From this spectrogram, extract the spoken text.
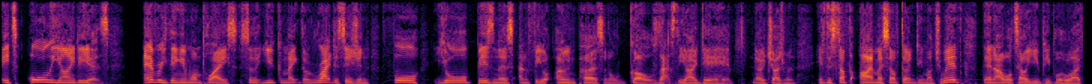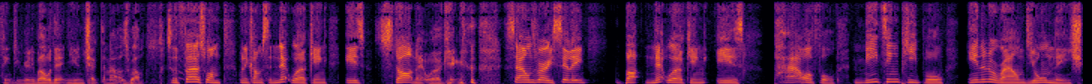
It's all the ideas everything in one place so that you can make the right decision for your business and for your own personal goals. That's the idea here. No judgment. If the stuff that I myself don't do much with, then I will tell you people who I think do really well with it and you can check them out as well. So the first one when it comes to networking is start networking. Sounds very silly, but networking is powerful. Meeting people in and around your niche,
